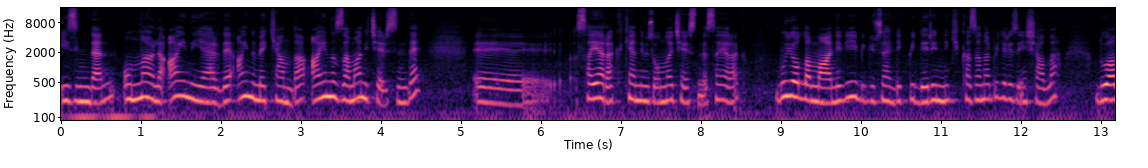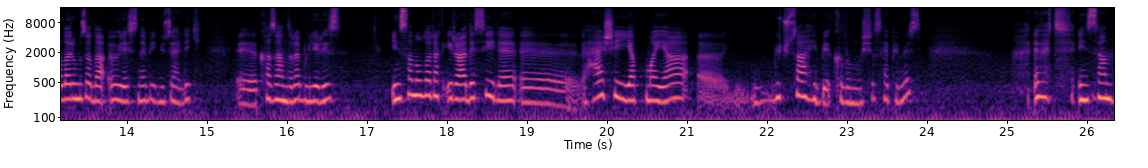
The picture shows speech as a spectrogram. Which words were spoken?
izinden onlarla aynı yerde, aynı mekanda, aynı zaman içerisinde e, sayarak, kendimizi onlar içerisinde sayarak bu yolla manevi bir güzellik, bir derinlik kazanabiliriz inşallah. Dualarımıza da öylesine bir güzellik e, kazandırabiliriz. İnsan olarak iradesiyle e, her şeyi yapmaya e, güç sahibi kılınmışız hepimiz. Evet, insan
